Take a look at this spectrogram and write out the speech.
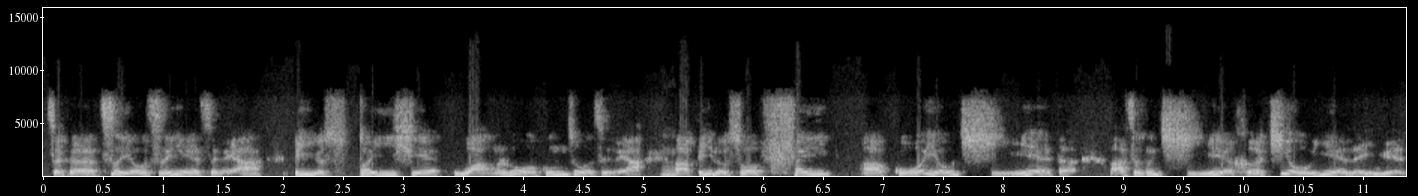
这个自由职业者呀，比如说一些网络工作者呀，啊，比如说非啊国有企业的啊这种企业和就业人员，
